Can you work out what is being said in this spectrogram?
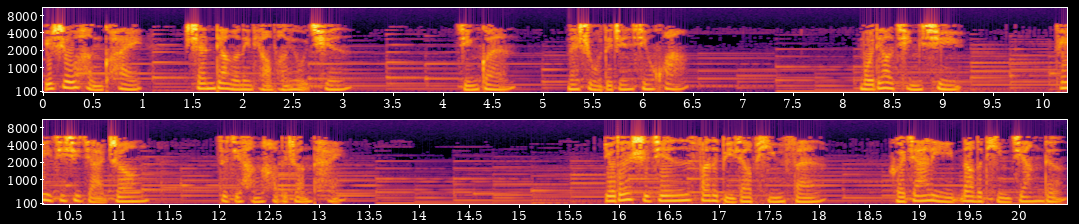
于是我很快删掉了那条朋友圈，尽管。那是我的真心话。抹掉情绪，可以继续假装自己很好的状态。有段时间发的比较频繁，和家里闹得挺僵的，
